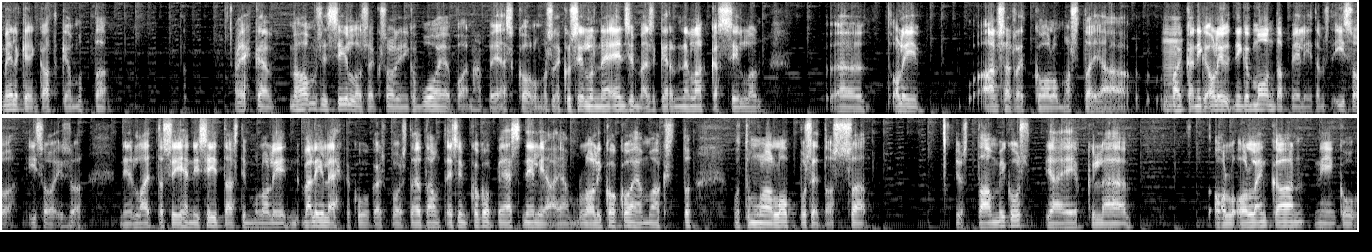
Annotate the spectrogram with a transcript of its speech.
melkein katkea, mutta Ehkä mä huomasin silloin se, kun se oli niinku vuoden vanha PS3, kun silloin ne ensimmäisen kerran ne lakkas silloin, ö, oli Uncharted kolmosta ja mm. vaikka niinku oli niinku monta peliä, tämmöistä iso, iso, iso, niin laittoi siihen, niin siitä asti mulla oli välillä ehkä kuukausi pois tai jotain, mutta esim. koko PS4 ajan mulla oli koko ajan maksettu, mutta mulla loppu se tossa just tammikuussa ja ei ole kyllä ollut ollenkaan niin kuin,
